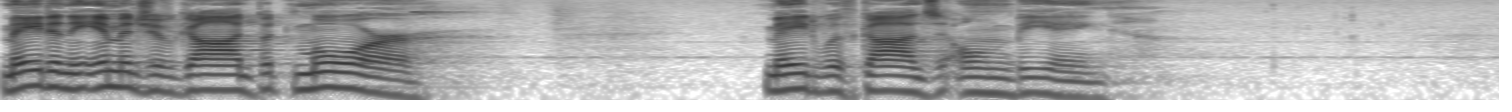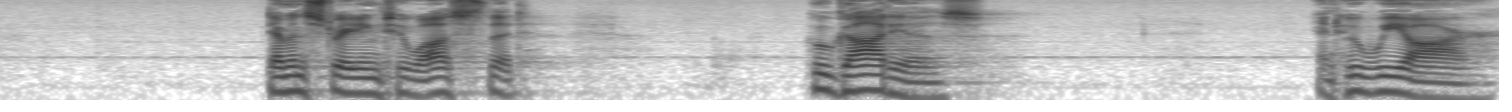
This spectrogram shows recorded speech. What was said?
made in the image of God, but more, made with God's own being. demonstrating to us that who God is and who we are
